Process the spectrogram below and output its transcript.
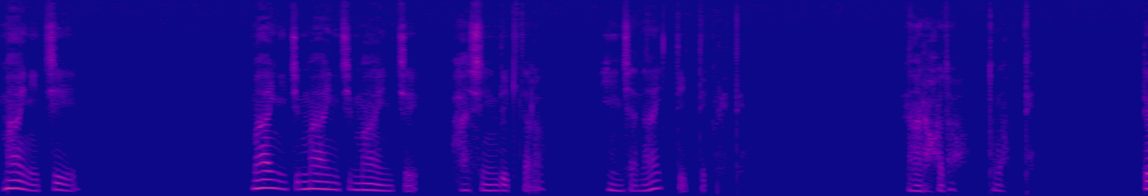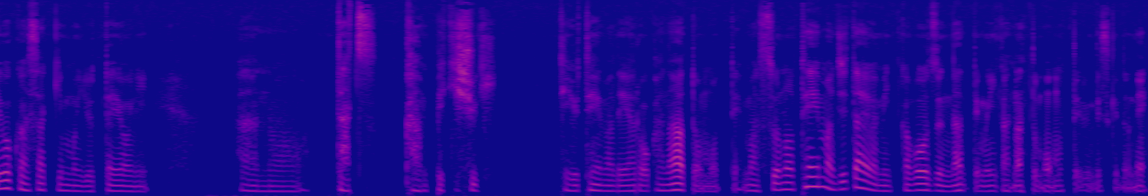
毎日、毎日毎日毎日発信できたらいいんじゃないって言ってくれて。なるほど、と思って。で、僕はさっきも言ったように、あの、脱完璧主義っていうテーマでやろうかなと思って、まあそのテーマ自体は三日坊主になってもいいかなとも思ってるんですけどね。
